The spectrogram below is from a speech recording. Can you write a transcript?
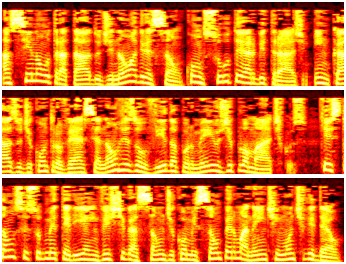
Assinam o Tratado de Não Agressão, Consulta e Arbitragem. Em caso de controvérsia não resolvida por meios diplomáticos, questão se submeteria à investigação de comissão permanente em Montevidéu.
